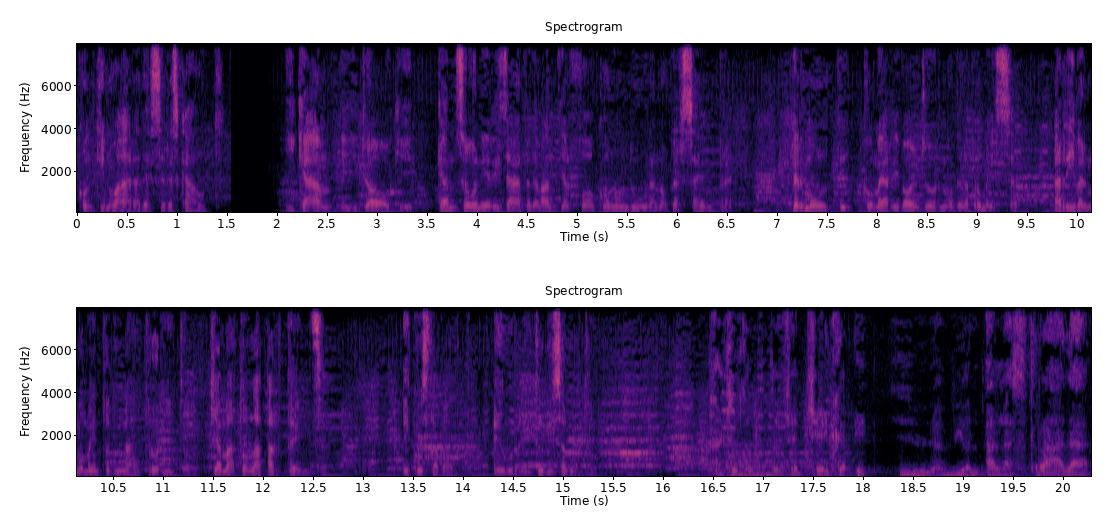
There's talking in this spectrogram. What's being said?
continuare ad essere scout? I campi, i giochi, canzoni e risate davanti al fuoco non durano per sempre. Per molti, come arrivò il giorno della promessa, arriva il momento di un altro rito, chiamato la partenza. E questa volta è un rito di saluto. A un certo punto c'è, l'avvio alla strada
